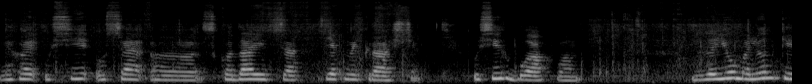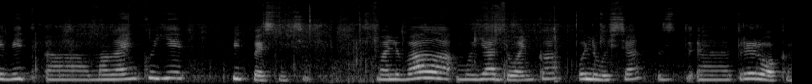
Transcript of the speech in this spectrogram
Нехай усі, усе е, складається якнайкраще. Усіх благ вам. Додаю малюнки від е, маленької підписниці. Малювала моя донька Олюся з е, три роки.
